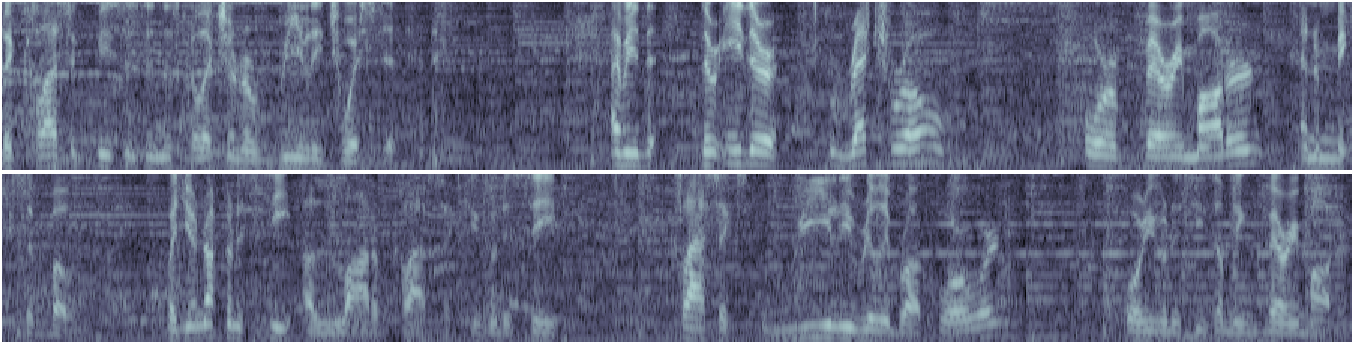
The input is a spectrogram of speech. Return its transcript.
The classic pieces in this collection are really twisted. I mean, they're either retro or very modern and a mix of both. But you're not going to see a lot of classic. You're going to see classics really, really brought forward, or you're going to see something very modern.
